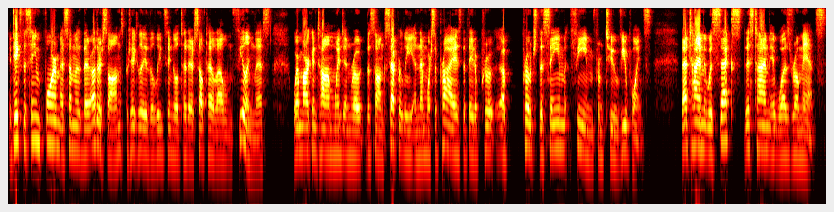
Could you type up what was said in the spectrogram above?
It takes the same form as some of their other songs, particularly the lead single to their self titled album Feeling This, where Mark and Tom went and wrote the song separately and then were surprised that they'd appro- approached the same theme from two viewpoints. That time it was sex, this time it was romance.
